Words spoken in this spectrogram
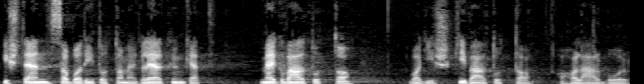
Isten szabadította meg lelkünket, megváltotta, vagyis kiváltotta a halálból.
